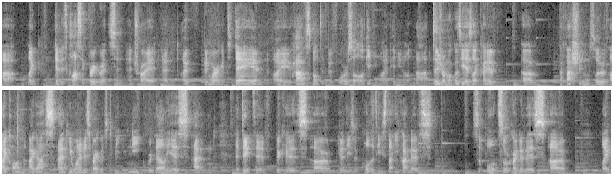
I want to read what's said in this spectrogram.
uh, like get this classic fragrance and, and, try it and I've been wearing it today and I have smelt it before so I'll give you my opinion on that. So Jean-Paul Gaultier is like kind of um, a fashion sort of icon I guess and he wanted his fragrance to be unique, rebellious and addictive because um, you know these are qualities that he kind of supports or kind of is uh, like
